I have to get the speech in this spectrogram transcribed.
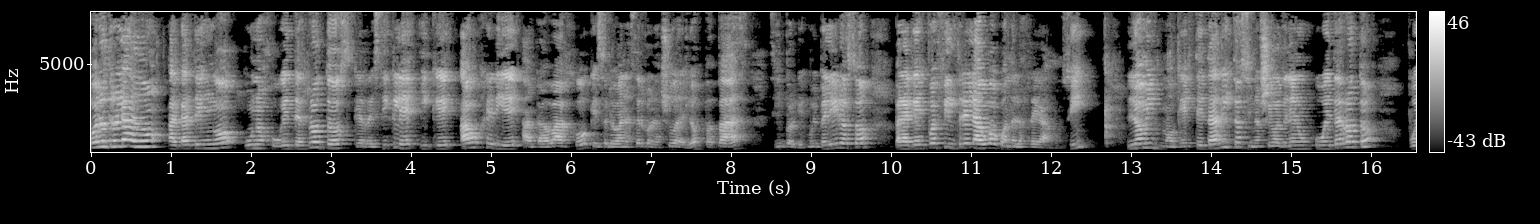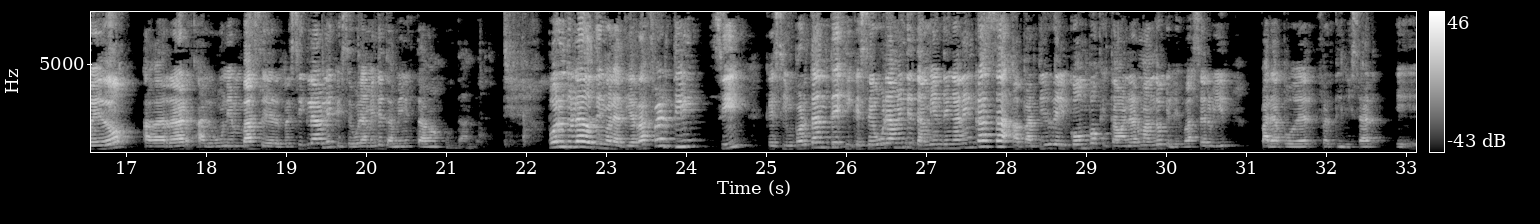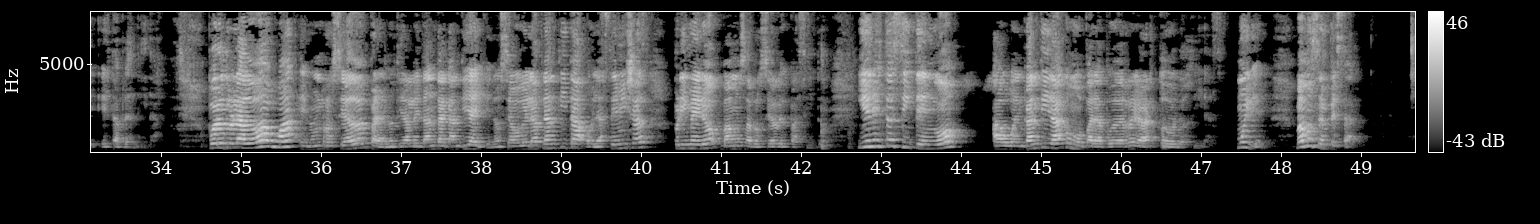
Por otro lado, acá tengo unos juguetes rotos que reciclé y que agujereé acá abajo, que eso lo van a hacer con la ayuda de los papás, ¿sí? porque es muy peligroso, para que después filtre el agua cuando los regamos. ¿sí? Lo mismo que este tarrito, si no llego a tener un juguete roto, puedo agarrar algún envase reciclable que seguramente también estaban juntando. Por otro lado tengo la tierra fértil, ¿sí? Que es importante y que seguramente también tengan en casa a partir del compost que estaban armando que les va a servir para poder fertilizar eh, esta plantita. Por otro lado, agua en un rociador para no tirarle tanta cantidad y que no se ahogue la plantita o las semillas. Primero vamos a rociar despacito. Y en esta sí tengo agua en cantidad como para poder regar todos los días. Muy bien, vamos a empezar.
